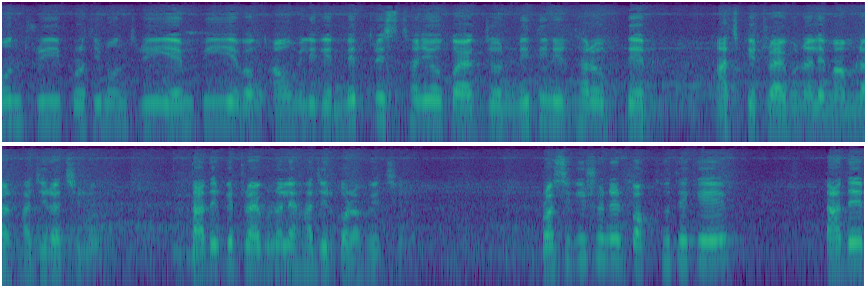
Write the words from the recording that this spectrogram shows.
মন্ত্রী প্রতিমন্ত্রী এমপি এবং আওয়ামী লীগের নেতৃস্থানীয় কয়েকজন নীতি নির্ধারকদের আজকে ট্রাইব্যুনালে মামলার হাজিরা ছিল। তাদেরকে ট্রাইব্যুনালে হাজির করা হয়েছিল। প্রসিকিউশনের পক্ষ থেকে তাদের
